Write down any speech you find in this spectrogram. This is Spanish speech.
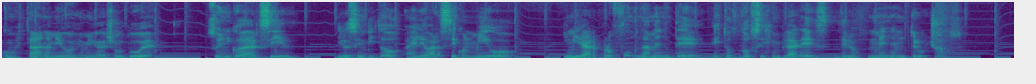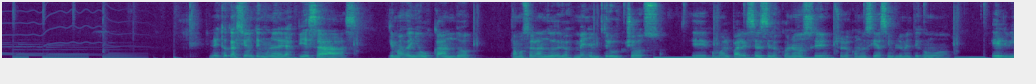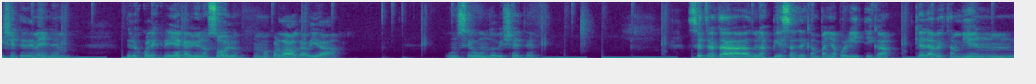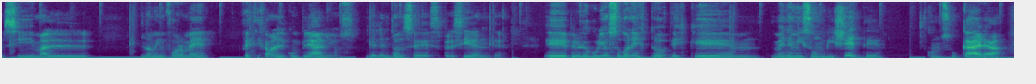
¿Cómo están amigos y amigas de YouTube? Soy Nico de Adercid y los invito a elevarse conmigo y mirar profundamente estos dos ejemplares de los Menem truchos. En esta ocasión tengo una de las piezas que más venía buscando. Estamos hablando de los Menem truchos, eh, como al parecer se los conoce. Yo los conocía simplemente como el billete de Menem, de los cuales creía que había uno solo. No me acordaba que había un segundo billete. Se trata de unas piezas de campaña política que a la vez también, si mal no me informé, festejaban el cumpleaños del entonces presidente. Eh, pero lo curioso con esto es que mm, Menem hizo un billete con su cara,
